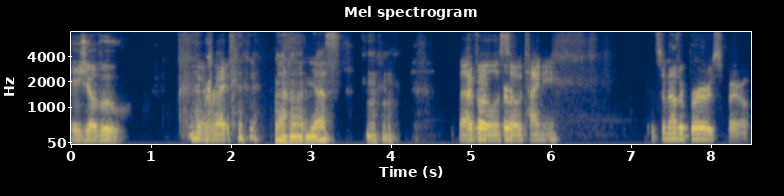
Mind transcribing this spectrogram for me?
Deja vu. right. uh, yes. that bill is so tiny. It's another Brewer sparrow.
